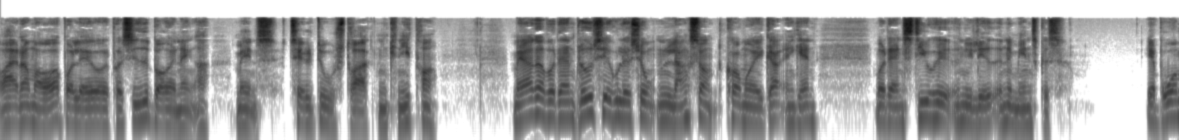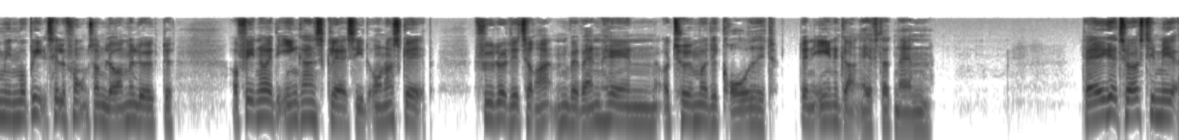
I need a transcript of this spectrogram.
retter mig op og laver et par sidebøjninger, mens teltdustrakten knitrer – mærker, hvordan blodcirkulationen langsomt kommer i gang igen, hvordan stivheden i ledene mindskes. Jeg bruger min mobiltelefon som lommelygte og finder et indgangsglas i et underskab, fylder det til randen ved vandhanen og tømmer det grådigt, den ene gang efter den anden. Da jeg ikke er tørstig mere,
